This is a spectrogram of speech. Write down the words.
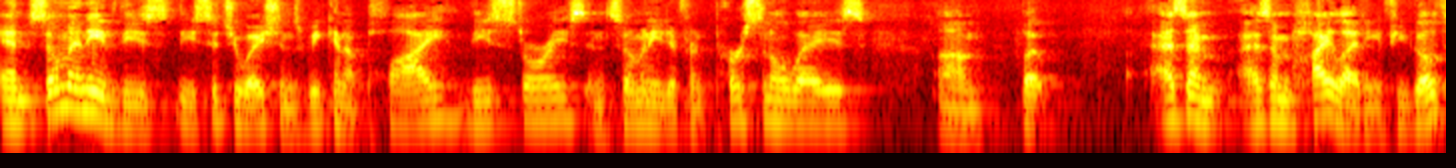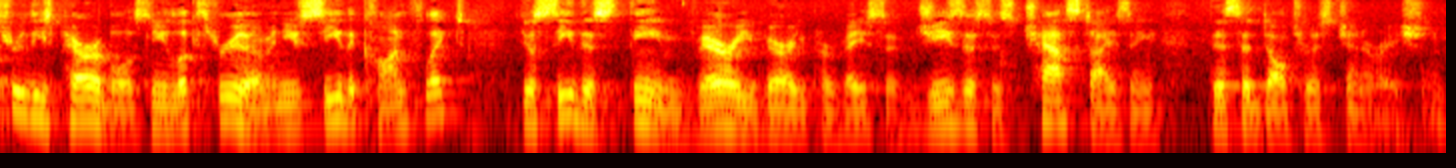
And so many of these, these situations, we can apply these stories in so many different personal ways. Um, but as I'm, as I'm highlighting, if you go through these parables and you look through them and you see the conflict, you'll see this theme very, very pervasive. Jesus is chastising this adulterous generation,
